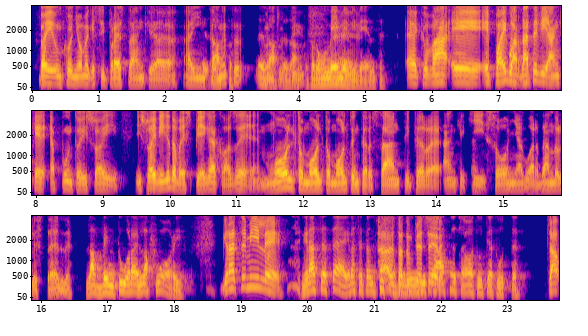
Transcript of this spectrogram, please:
Fai un cognome che si presta anche a, a internet. Esatto, esatto, esatto, sono un meme eh, evidente. Ecco, ma e, e, poi guardatevi anche appunto i suoi, i suoi, video dove spiega cose molto, molto, molto interessanti per anche chi sogna guardando le stelle. L'avventura è là fuori. Grazie mille. Grazie a te, grazie tantissimo. Ciao, è stato un piacere. Ciao a tutti e a tutte. Ciao.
